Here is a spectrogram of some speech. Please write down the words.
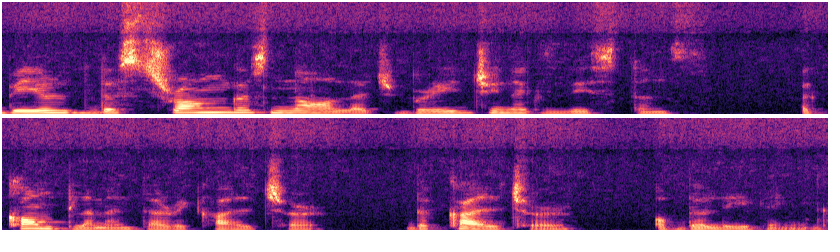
build the strongest knowledge bridge in existence, a complementary culture, the culture of the living.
